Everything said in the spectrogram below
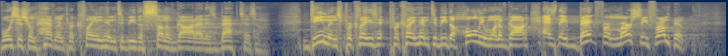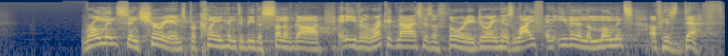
Voices from heaven proclaim him to be the Son of God at his baptism. Demons proclaim, proclaim him to be the Holy One of God as they beg for mercy from him. Roman centurions proclaim him to be the Son of God and even recognize his authority during his life and even in the moments of his death.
